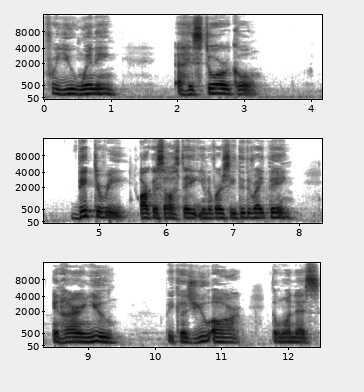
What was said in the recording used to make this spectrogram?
for you winning a historical victory. Arkansas State University did the right thing in hiring you because you are the one that's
